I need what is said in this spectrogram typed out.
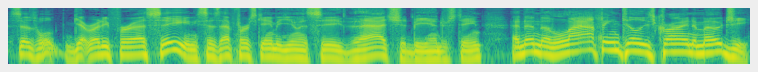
says, well, get ready for SC. And he says, that first game at UNC, that should be interesting. And then the laughing till he's crying emoji.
